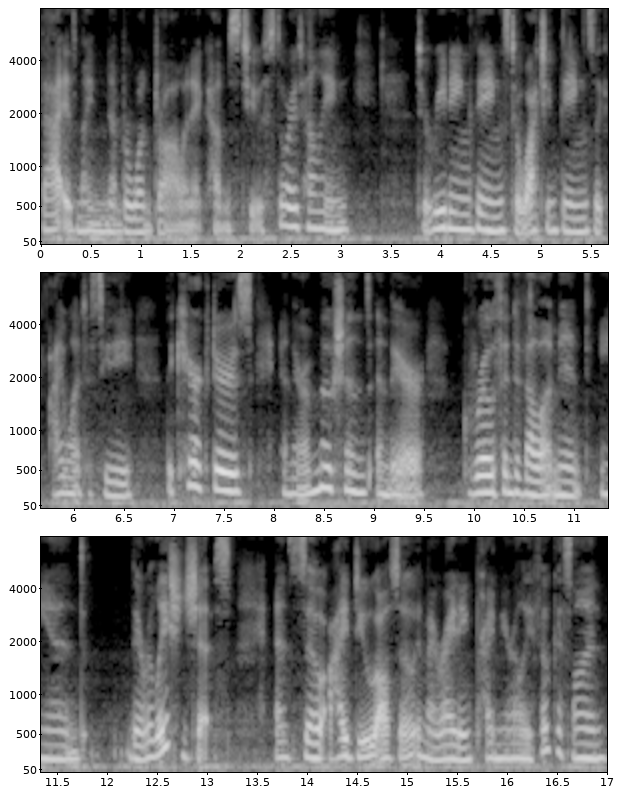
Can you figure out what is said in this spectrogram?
that is my number one draw when it comes to storytelling, to reading things, to watching things. Like I want to see the characters and their emotions and their growth and development and their relationships. And so I do also in my writing primarily focus on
